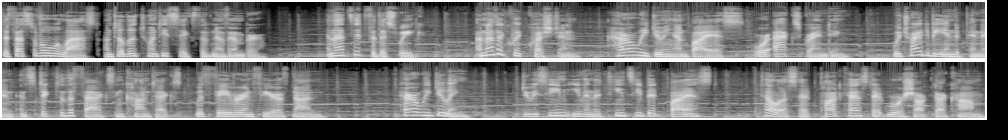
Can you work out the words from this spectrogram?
The festival will last until the 26th of November. And that's it for this week. Another quick question How are we doing on bias or axe grinding? We try to be independent and stick to the facts and context with favor and fear of none. How are we doing? Do we seem even a teensy bit biased? Tell us at podcast at rorshok.com.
